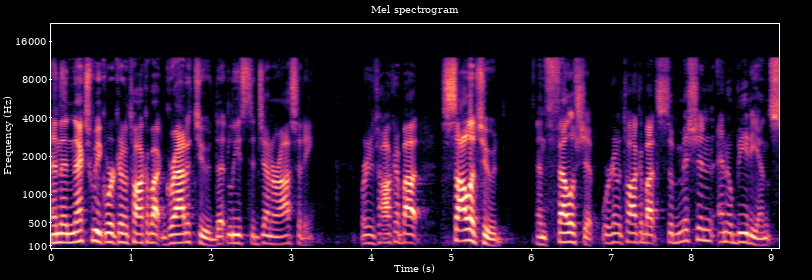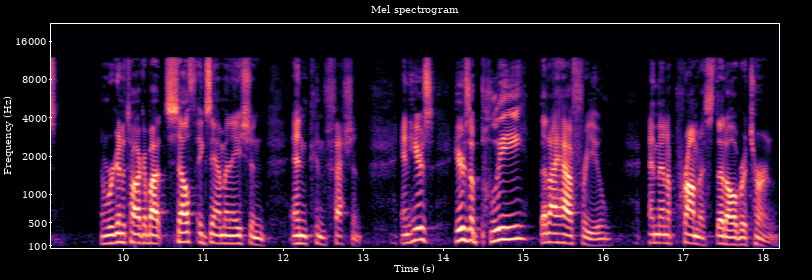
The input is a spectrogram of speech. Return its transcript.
And then next week we're going to talk about gratitude that leads to generosity. We're going to talk about solitude and fellowship. We're going to talk about submission and obedience. And we're going to talk about self examination and confession. And here's, here's a plea that I have for you, and then a promise that I'll return.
